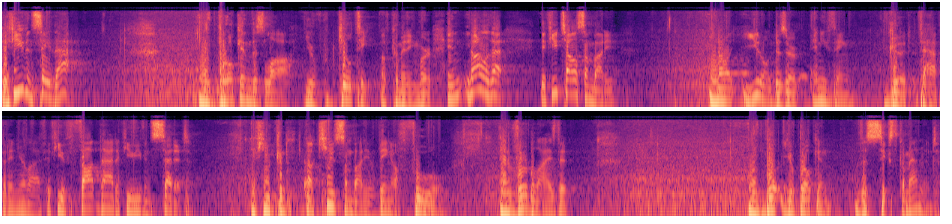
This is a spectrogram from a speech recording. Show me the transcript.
If you even say that, you've broken this law. You're guilty of committing murder. And not only that, if you tell somebody, you know, you don't deserve anything good to happen in your life. If you've thought that, if you even said it, if you can accuse somebody of being a fool and verbalized it, you've, bro- you've broken the sixth commandment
